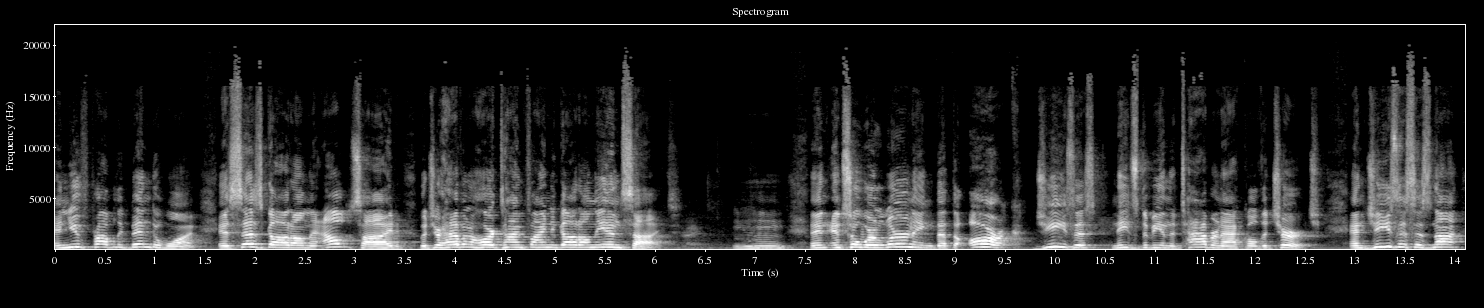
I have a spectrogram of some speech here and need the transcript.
and you've probably been to one. It says God on the outside, but you're having a hard time finding God on the inside. Mm-hmm. And, and so we're learning that the ark, Jesus, needs to be in the tabernacle, the church. And Jesus is not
